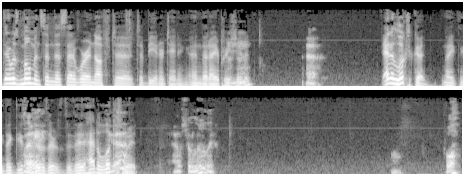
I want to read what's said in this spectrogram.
there was moments in this that were enough to to be entertaining and that I appreciated. Yeah. And it looked good. Like like you said, Right? there, there, they had a look Yeah. to it. Absolutely. Well,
